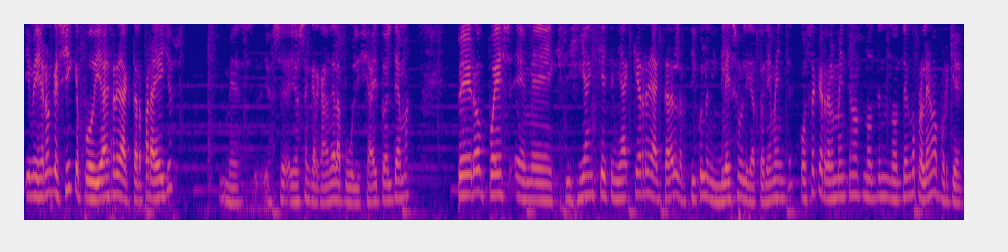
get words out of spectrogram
y me dijeron que sí, que podías redactar para ellos. Ellos, se- encargaban de la publicidad y todo el tema. Pero pues eh, me exigían que tenía que redactar el artículo en inglés obligatoriamente. Cosa que realmente no, no tengo problema porque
